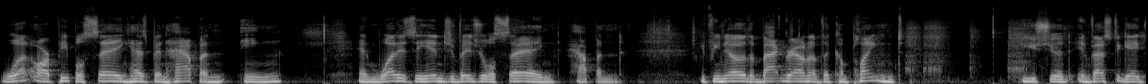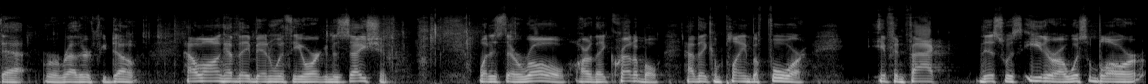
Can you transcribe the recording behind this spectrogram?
what are people saying has been happening, and what is the individual saying happened. If you know the background of the complainant, you should investigate that, or rather, if you don't, how long have they been with the organization? What is their role? Are they credible? Have they complained before? If in fact this was either a whistleblower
